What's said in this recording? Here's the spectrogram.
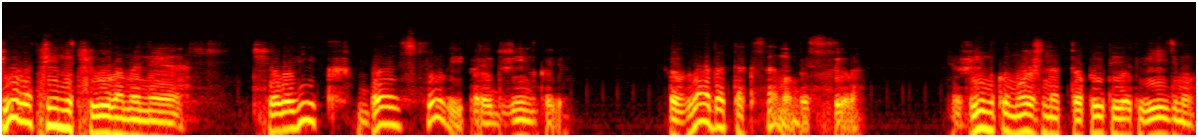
Чула чи не чула мене? Чоловік безсилий перед жінкою. Влада так само безсила. Жінку можна топити, як відьму,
